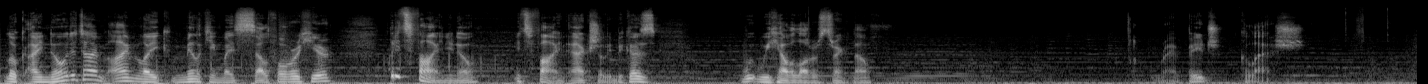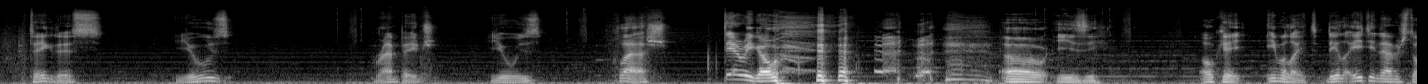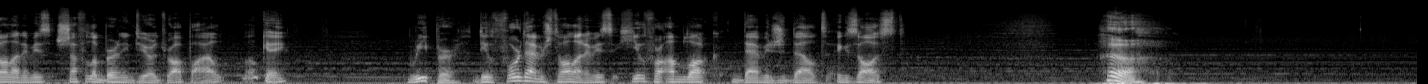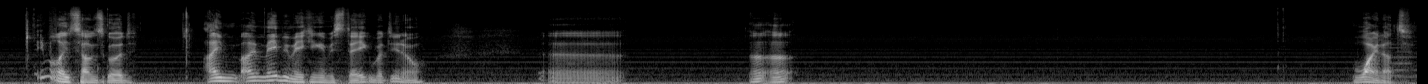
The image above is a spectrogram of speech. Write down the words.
Look, I know that I'm, I'm like milking myself over here, but it's fine, you know? It's fine, actually, because we, we have a lot of strength now. Rampage, Clash take this, use Rampage, use Clash. There we go! oh, easy. Okay, Immolate. Deal 18 damage to all enemies, shuffle a burn into your draw pile. Okay. Reaper. Deal 4 damage to all enemies, heal for unblock damage dealt, exhaust. Huh. Immolate sounds good. I'm I may be making a mistake, but you know. Uh. Uh. -uh. Why not?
